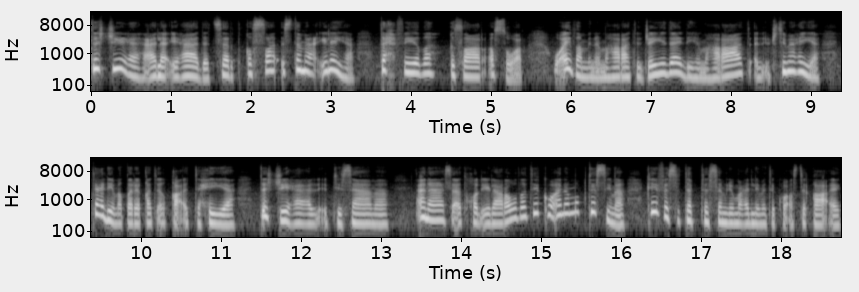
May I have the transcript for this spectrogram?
تشجيعه على إعادة سرد قصة استمع إليها. تحفيظه قصار الصور. وأيضا من المهارات الجيدة اللي هي المهارات الاجتماعية. تعليم طريقة إلقاء التحية. تشجيعه على الابتسامة. أنا سأدخل إلى روضتك وأنا مبتسمة. كيف ستبتسم لمعلمتك وأصدقائك؟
